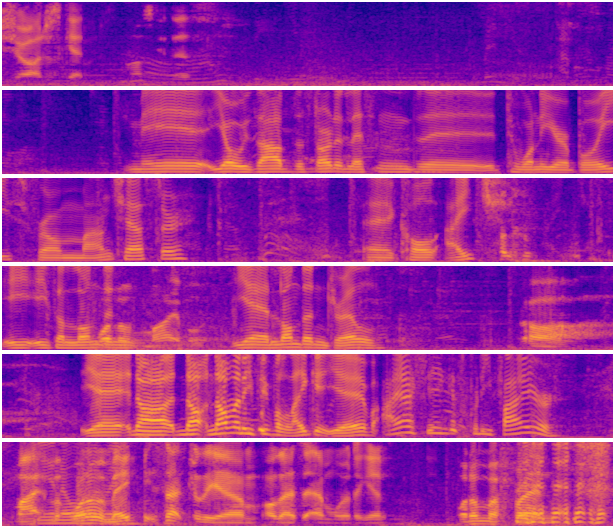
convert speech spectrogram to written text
Sure. I'll just get. I'll just get this. Me, yo, Zabs, I started listening to, to one of your boys from Manchester. Uh, called Eich. He, he's a London. One London, of my boys. yeah, London drill. Oh, Yeah, no, not not many people like it, yeah, but I actually think it's pretty fire. my You know one what of I my mean? mates actually. Um. Oh, there's the M word again. One of my friends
